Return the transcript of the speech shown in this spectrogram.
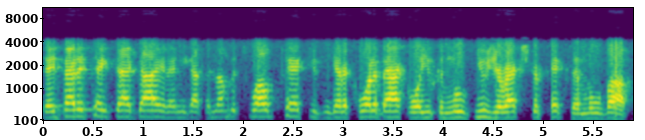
They better take that guy, and then you got the number 12 pick. You can get a quarterback, or you can move use your extra picks and move up.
